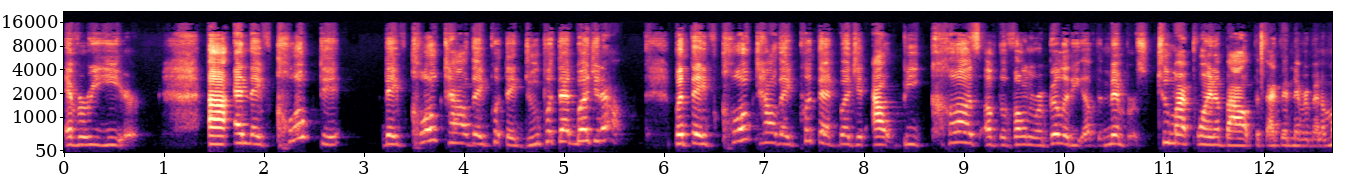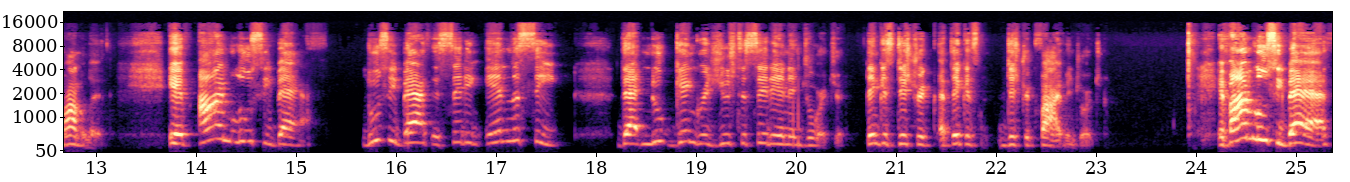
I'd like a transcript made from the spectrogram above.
every year, uh, and they've cloaked it. They've cloaked how they put. They do put that budget out. but they've cloaked how they put that budget out because of the vulnerability of the members. To my point about the fact that never been a monolith. If I'm Lucy McBath, Lucy McBath is sitting in the seat that Newt Gingrich used to sit in in Georgia. I think it's district. I think it's District Five in Georgia. If I'm Lucy McBath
